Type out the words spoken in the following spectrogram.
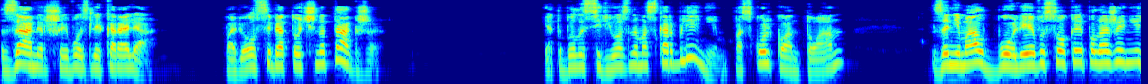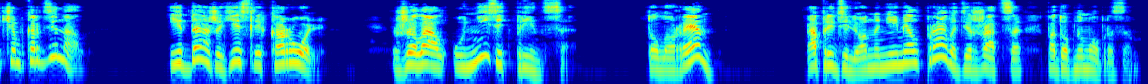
замерший возле короля, повел себя точно так же. Это было серьезным оскорблением, поскольку Антуан занимал более высокое положение, чем кардинал. И даже если король желал унизить принца, то Лорен определенно не имел права держаться подобным образом.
